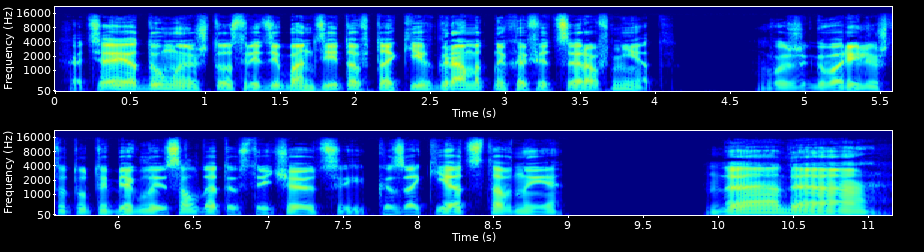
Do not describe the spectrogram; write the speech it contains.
Хотя я думаю, что среди бандитов таких грамотных офицеров нет. Вы же говорили, что тут и беглые солдаты встречаются, и казаки отставные». «Да-да.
